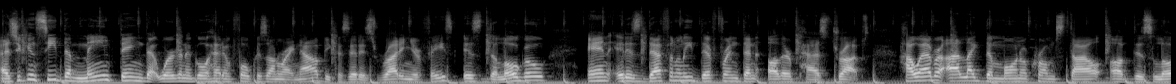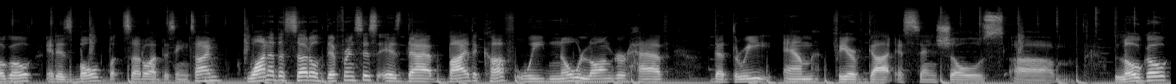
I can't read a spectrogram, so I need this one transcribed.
As you can see, the main thing that we're gonna go ahead and focus on right now because it is right in your face is the logo and it is definitely different than other past drops. However, I like the monochrome style of this logo. It is bold but subtle at the same time. One of the subtle differences is that by the cuff, we no longer have the 3M Fear of God Essentials um, logo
